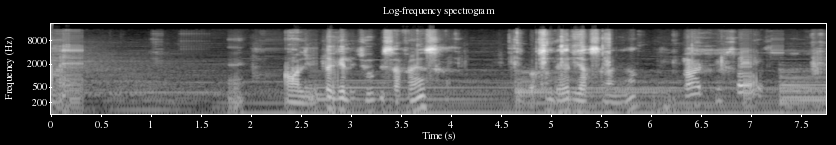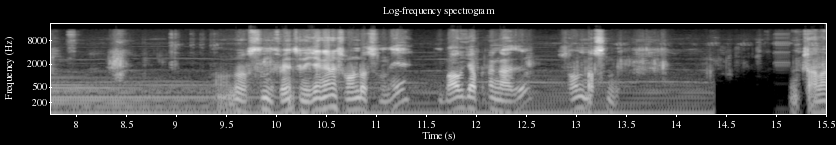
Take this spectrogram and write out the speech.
ఉన్నాయి. వాళ్ళ ఇంట్లోకి వెళ్ళి చూపిస్తా ఫ్రెండ్స్ కోసం డైరీ చేస్తున్నాను నేను సౌండ్ వస్తుంది ఫ్రెండ్స్ నిజంగానే సౌండ్ వస్తుంది బాబు చెప్పడం కాదు సౌండ్ వస్తుంది చాలా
